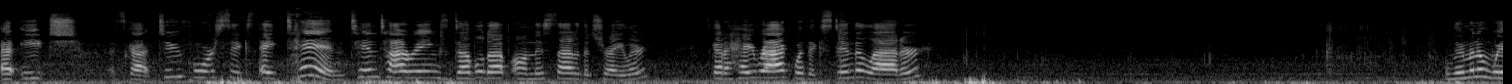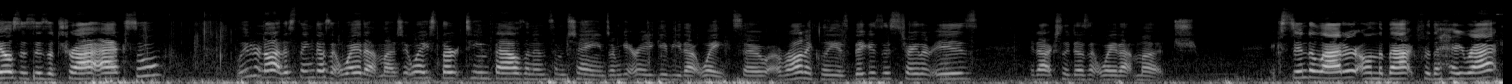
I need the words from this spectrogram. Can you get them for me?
at each. It's got two, four, six, eight, ten. Ten tie rings doubled up on this side of the trailer. It's got a hay rack with extend a ladder. Aluminum wheels. This is a tri-axle. Believe it or not, this thing doesn't weigh that much. It weighs 13,000 and some change. I'm getting ready to give you that weight. So ironically, as big as this trailer is, it actually doesn't weigh that much. Extend a ladder on the back for the hay rack.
